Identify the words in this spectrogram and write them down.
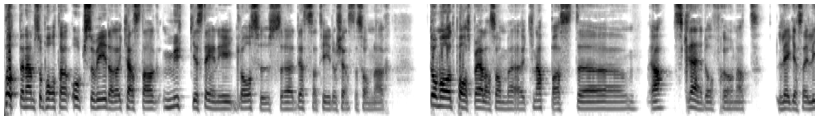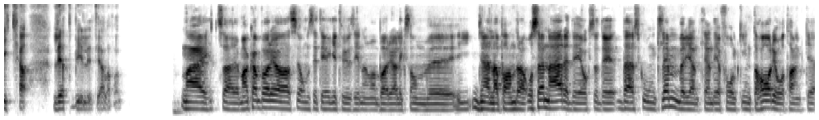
Tottenham-supportrar och så vidare kastar mycket sten i glashus dessa tider känns det som när de har ett par spelare som eh, knappast eh, ja, skräder från att lägga sig lika lättbilligt i alla fall. Nej, så är det. Man kan börja se om sitt eget hus innan man börjar liksom eh, gnälla på andra. Och sen är det det också, det, där skon klämmer egentligen, det folk inte har i åtanke,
